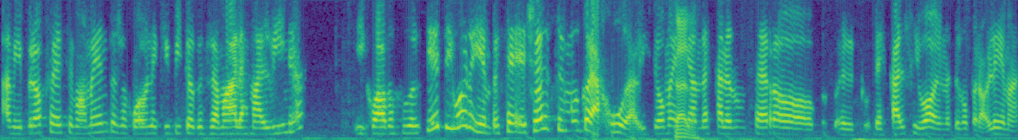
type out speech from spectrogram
a mi profe de ese momento. Yo jugaba un equipito que se llamaba Las Malvinas y jugábamos fútbol 7 y bueno, y empecé. Yo soy muy corajuda, ¿viste? Vos me decían, anda a escalar un cerro eh, descalzo y voy, no tengo problema.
